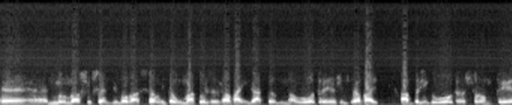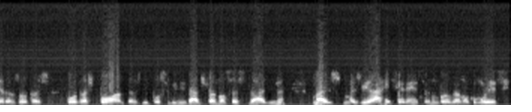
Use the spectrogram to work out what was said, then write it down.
é, no nosso centro de inovação, então uma coisa já vai engatando na outra e a gente já vai abrindo outras fronteiras, outras, outras portas de possibilidades para a nossa cidade, né? Mas, mas virar referência num programa como esse,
